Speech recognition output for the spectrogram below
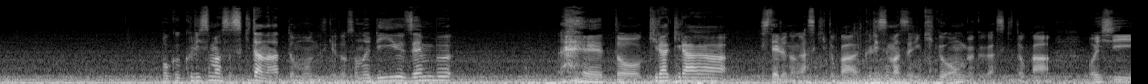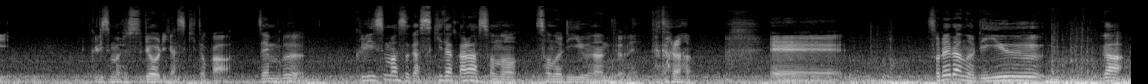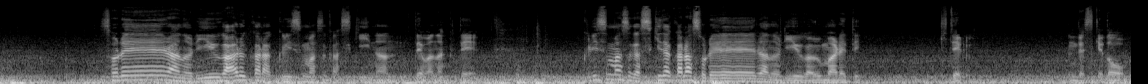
僕クリスマス好きだなって思うんですけどその理由全部 えっとキラキラしてるのが好きとかクリスマスに聴く音楽が好きとか美味しいクリスマス料理が好きとか全部クリスマスが好きだからそのその理由なんですよね。だからえー、それらの理由がそれらの理由があるからクリスマスが好きなんではなくてクリスマスが好きだからそれらの理由が生まれてきてるんですけど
